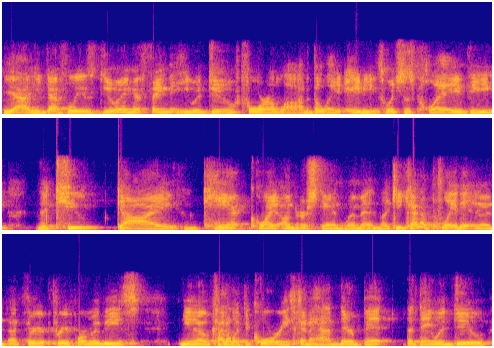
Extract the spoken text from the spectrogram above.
Yeah, and he definitely is doing a thing that he would do for a lot of the late '80s, which is play the the cute guy who can't quite understand women. Like he kind of played it in a, three, three or four movies. You know, kind of like the Corys kind of had their bit that they would do.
